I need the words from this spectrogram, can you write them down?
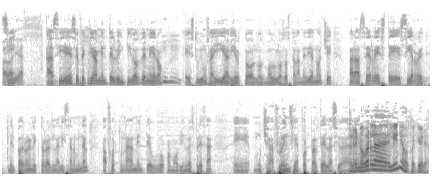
Sí, así es, efectivamente el 22 de enero estuvimos ahí abiertos los módulos hasta la medianoche para hacer este cierre del padrón electoral en la lista nominal. Afortunadamente hubo, como bien lo expresa, eh, mucha afluencia por parte de la ciudad. ¿A renovar la línea o para qué era?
